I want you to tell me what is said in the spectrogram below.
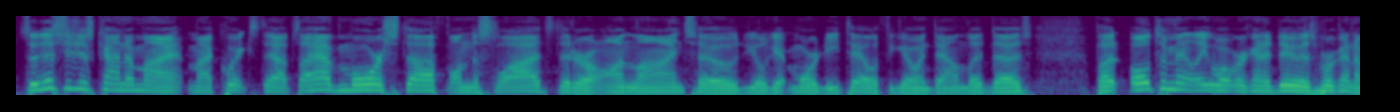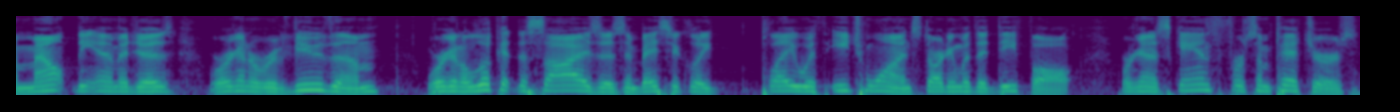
so this is just kind of my, my quick steps. I have more stuff on the slides that are online, so you'll get more detail if you go and download those. But ultimately, what we're going to do is we're going to mount the images, we're going to review them, we're going to look at the sizes and basically play with each one, starting with the default. We're going to scan for some pictures,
